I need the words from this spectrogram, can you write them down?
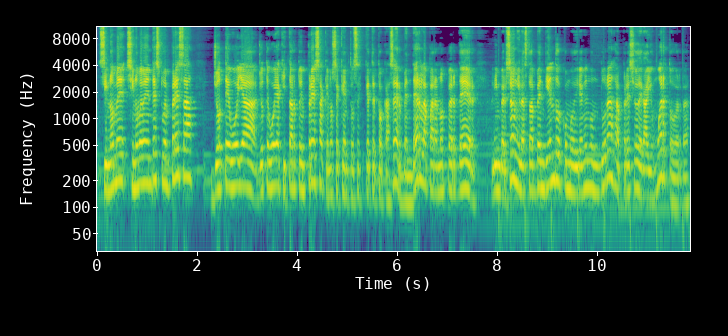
si no me, si no me vendes tu empresa, yo te, voy a, yo te voy a quitar tu empresa, que no sé qué, entonces, ¿qué te toca hacer? Venderla para no perder la inversión y la estás vendiendo, como dirían en Honduras, a precio de gallo muerto, ¿verdad?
